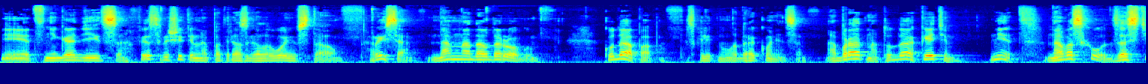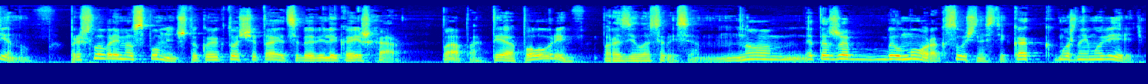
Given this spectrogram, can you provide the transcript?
«Нет, не годится». Фес решительно потряс головой и встал. «Рыся, нам надо в дорогу». «Куда, папа?» – склипнула драконица. «Обратно, туда, к этим». Нет, на восход, за стену. Пришло время вспомнить, что кое-кто считает себя великой Ишхар. «Папа, ты о Поуре?» – поразилась Рыся. «Но это же был морок сущности. Как можно ему верить?»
